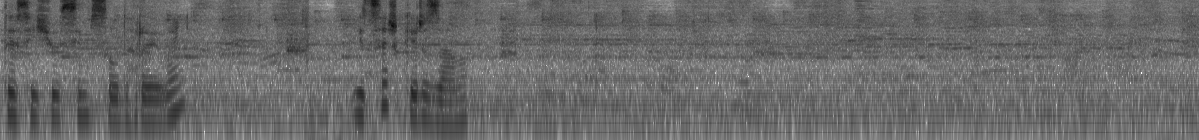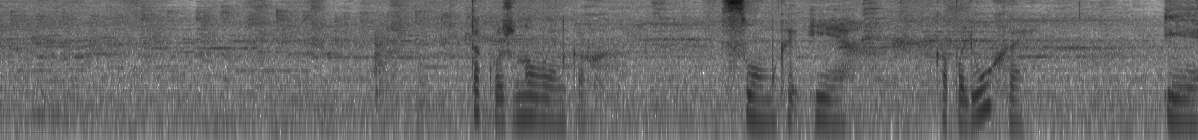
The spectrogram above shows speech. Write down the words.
1700 гривень. І це шкірзам. Також в новинках сумки і капелюхи. І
